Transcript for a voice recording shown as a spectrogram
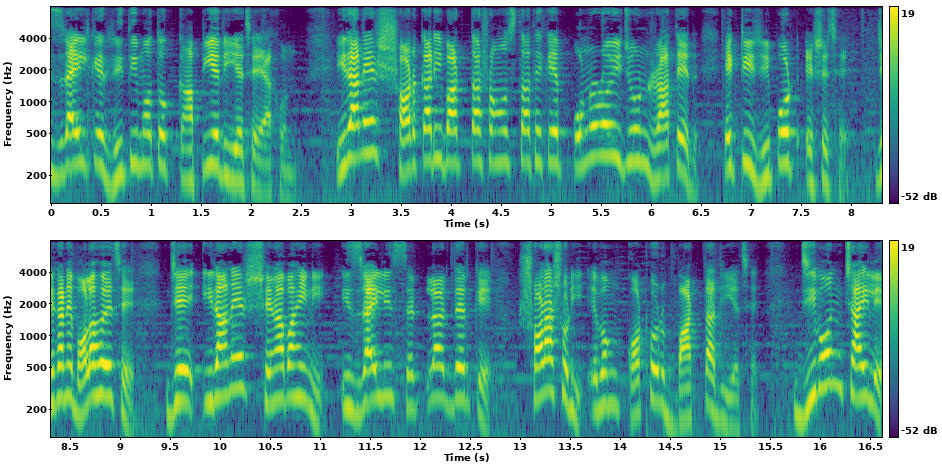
ইসরায়েলকে রীতিমতো কাঁপিয়ে দিয়েছে এখন। ইরানের সরকারি বার্তা সংস্থা থেকে পনেরোই জুন রাতের একটি রিপোর্ট এসেছে, যেখানে বলা হয়েছে যে ইরানের সেনাবাহিনী ইসরায়েলি সেটলারদেরকে সরাসরি এবং কঠোর বার্তা দিয়েছে। জীবন চাইলে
